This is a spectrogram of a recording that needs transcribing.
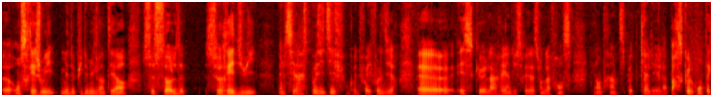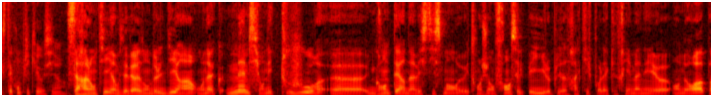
on se réjouit, mais depuis 2021, ce solde se réduit même s'il reste positif, encore une fois, il faut le dire. Euh, est-ce que la réindustrialisation de la France est en train un petit peu de caler là? Parce que le contexte est compliqué aussi. Hein. Ça ralentit, hein, vous avez raison de le dire. Hein. On a, même si on est toujours euh, une grande terre d'investissement euh, étranger en France, c'est le pays le plus attractif pour la quatrième année en Europe,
